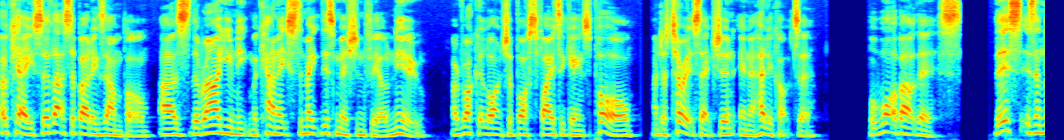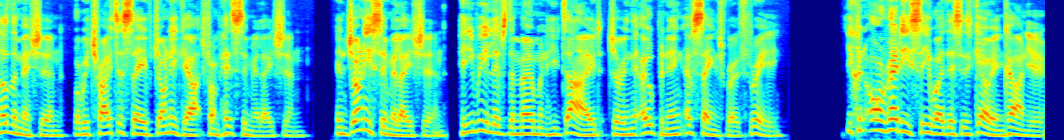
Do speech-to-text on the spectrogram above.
Okay, so that's a bad example, as there are unique mechanics to make this mission feel new a rocket launcher boss fight against Paul, and a turret section in a helicopter. But what about this? This is another mission where we try to save Johnny Gat from his simulation. In Johnny's simulation, he relives the moment he died during the opening of Saints Row 3. You can already see where this is going, can't you?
